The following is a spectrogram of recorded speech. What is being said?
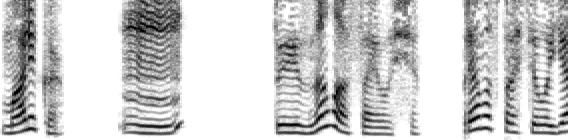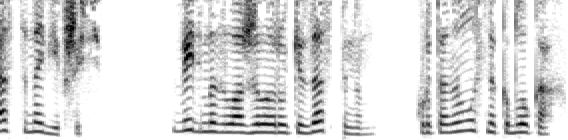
«Малика?» «М-м-м?» «Ты знала о Сайлосе?» Прямо спросила я, остановившись. Ведьма заложила руки за спину, крутанулась на каблуках.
